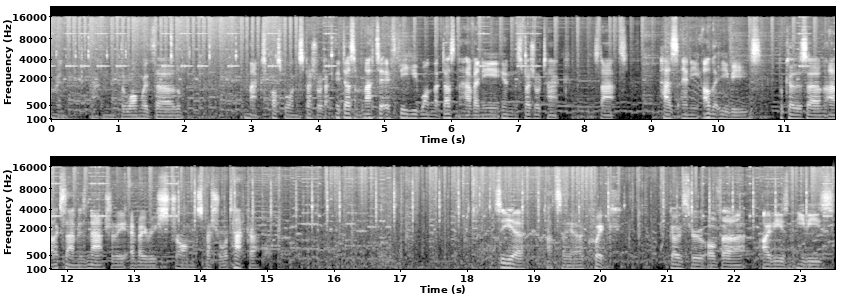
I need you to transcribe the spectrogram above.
I mean, the one with uh, the max possible in the special attack. It doesn't matter if the one that doesn't have any in the special attack stats has any other EVs, because um, Alakazam is naturally a very strong special attacker. So yeah, that's a uh, quick go through of uh, IVs and EVs.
